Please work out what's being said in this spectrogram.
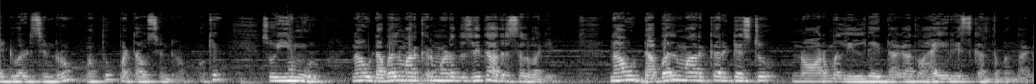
Edward syndrome ಮತ್ತು ಪಟಾವ್ ಸಿಂಡ್ರೋಮ್ ಓಕೆ ಸೊ ಈ ಮೂರು. ನಾವು ಡಬಲ್ ಮಾರ್ಕರ್ ಮಾಡೋದು ಸಹಿತ ಅದರ ಸಲುವಾಗಿ. ನಾವು ಡಬಲ್ ಮಾರ್ಕರ್ ಟೆಸ್ಟು ನಾರ್ಮಲ್ ಇಲ್ಲದೆ ಇದ್ದಾಗ ಅಥವಾ ಹೈ ರಿಸ್ಕ್ ಅಂತ ಬಂದಾಗ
